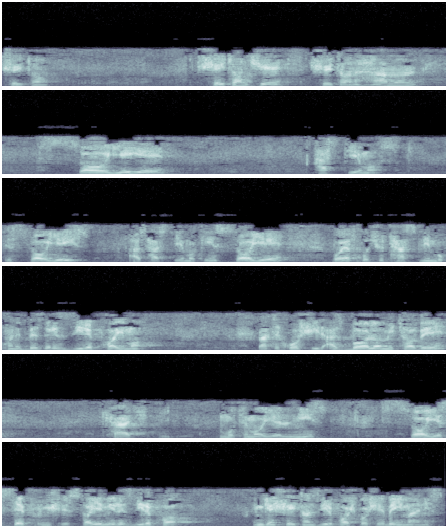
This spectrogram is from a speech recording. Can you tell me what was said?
شیطان. شیطان چیه؟ شیطان همون سایه هستی ماست. یه سایه است از هستی ما که این سایه باید خودشو تسلیم بکنه بذاره زیر پای ما. وقتی خورشید از بالا میتابه کج متمایل نیست سایه صفر میشه. سایه میره زیر پا. میگن شیطان زیر پاش باشه به این معنی است.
